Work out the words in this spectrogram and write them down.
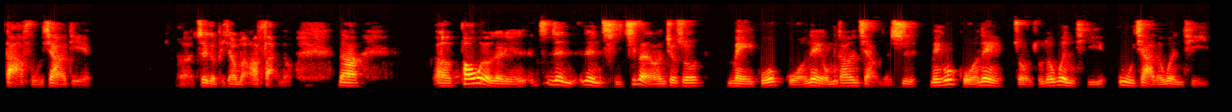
大幅下跌，呃，这个比较麻烦哦。那呃，鲍威尔的连任任期基本上就是说，美国国内我们刚刚讲的是美国国内种族的问题、物价的问题，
